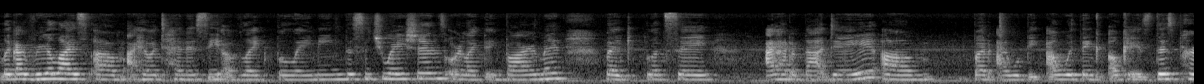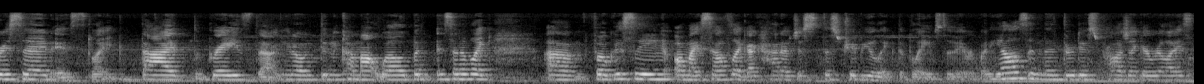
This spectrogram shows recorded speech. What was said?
like i realize um, i have a tendency of like blaming the situations or like the environment. Like let's say i had a bad day um, but i would be i would think okay is this person is like that grades that you know didn't come out well? But instead of like um, focusing on myself like I kind of just distribute like the blames to everybody else. And then through this project I realized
